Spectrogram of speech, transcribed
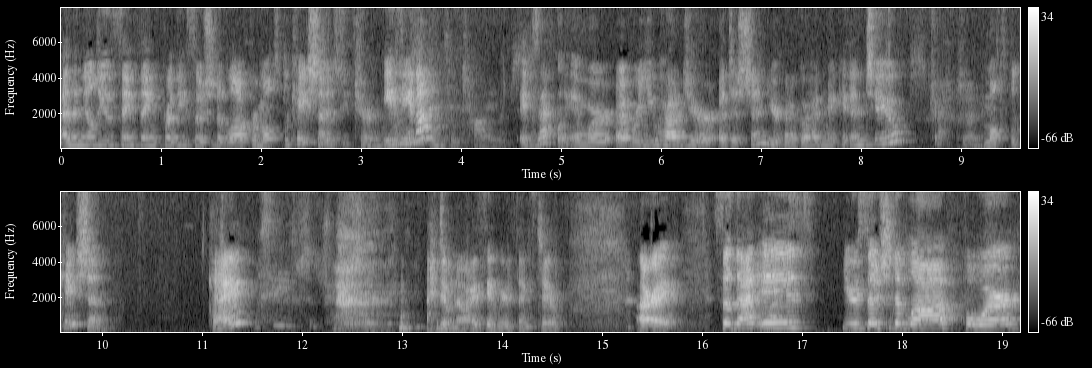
And then you'll do the same thing for the associative law for multiplication. Easy enough? into times. Exactly, and wherever you had your addition, you're going to go ahead and make it into Subtraction. multiplication. Okay? What's the subtraction? I don't know. I say weird things too. All right. So that is your associative law for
